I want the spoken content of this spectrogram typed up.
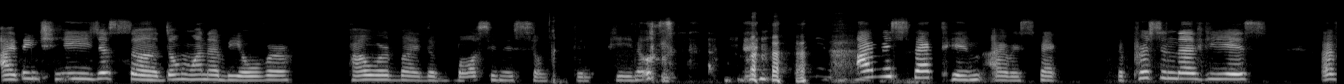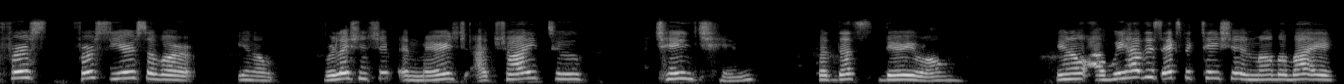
I think she just uh, don't want to be overpowered by the bossiness of Filipinos. I respect him. I respect the person that he is. Our first first years of our, you know, relationship and marriage, I tried to change him, but that's very wrong. You know, uh, we have this expectation, mga babae,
